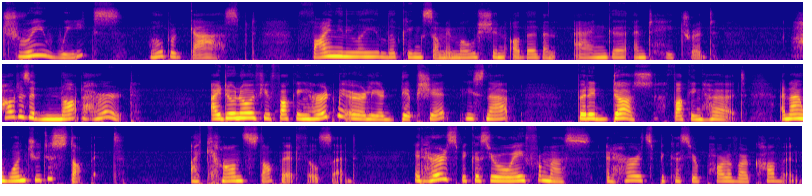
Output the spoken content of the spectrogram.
Three weeks? Wilbur gasped, finally looking some emotion other than anger and hatred. How does it not hurt? I don't know if you fucking heard me earlier, dipshit, he snapped. But it does fucking hurt, and I want you to stop it. I can't stop it, Phil said. It hurts because you're away from us. It hurts because you're part of our coven.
